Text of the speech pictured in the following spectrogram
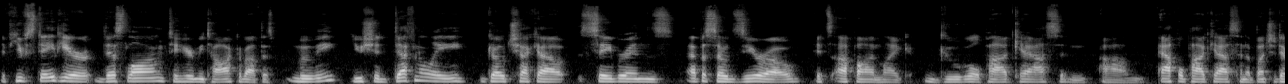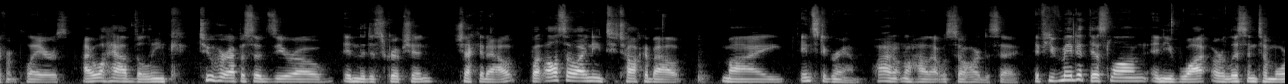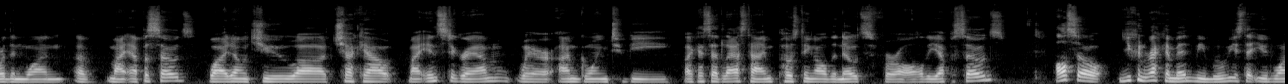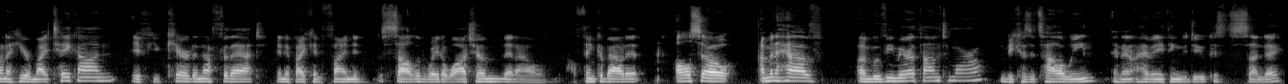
if you've stayed here this long to hear me talk about this movie, you should definitely go check out Sabrin's episode zero. It's up on like Google Podcasts and um, Apple Podcasts and a bunch of different players. I will have the link to her episode zero in the description check it out. But also, I need to talk about my Instagram. I don't know how that was so hard to say. If you've made it this long and you've watched or listened to more than one of my episodes, why don't you uh, check out my Instagram where I'm going to be, like I said last time, posting all the notes for all the episodes. Also, you can recommend me movies that you'd want to hear my take on if you cared enough for that. And if I can find a solid way to watch them, then I'll I'll think about it. Also, I'm going to have a movie marathon tomorrow because it's Halloween and I don't have anything to do because it's Sunday.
